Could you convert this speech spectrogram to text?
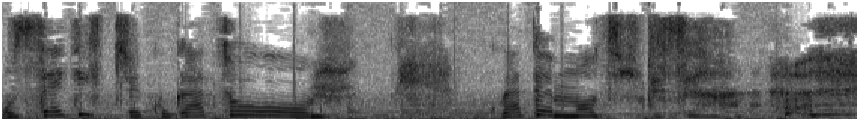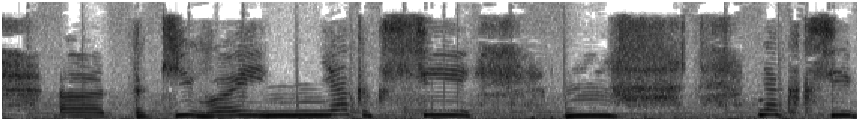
усетих, че когато когато емоциите са а, такива и някак си м- някак си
